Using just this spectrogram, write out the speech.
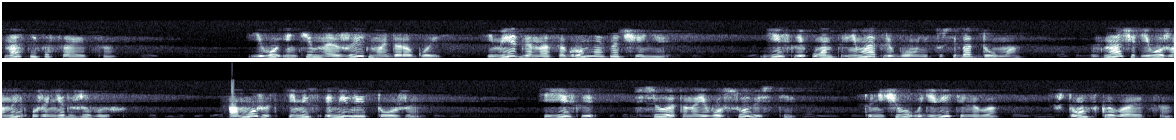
нас не касается. Его интимная жизнь, мой дорогой, имеет для нас огромное значение – если он принимает любовницу себя дома, значит, его жены уже нет в живых. А может, и мисс Эмилии тоже. И если все это на его совести, то ничего удивительного, что он скрывается.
